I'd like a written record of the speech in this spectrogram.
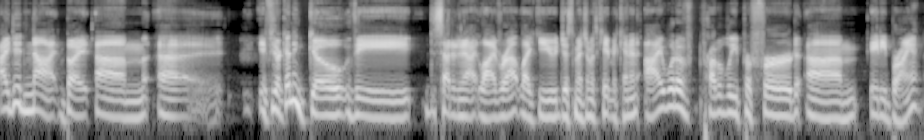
I did not, but um, uh if you're going to go the Saturday Night Live route, like you just mentioned with Kate McKinnon, I would have probably preferred um, Aidy Bryant.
